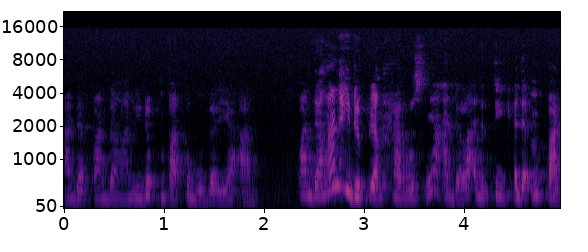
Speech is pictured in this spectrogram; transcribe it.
ada pandangan hidup empat kebudayaan. Pandangan hidup yang harusnya adalah ada tiga, ada empat.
